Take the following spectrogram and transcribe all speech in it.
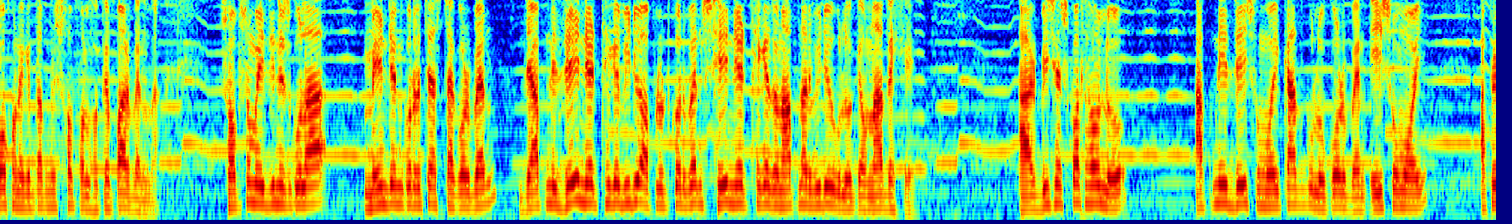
কখনো কিন্তু আপনি সফল হতে পারবেন না। সবসময় এই জিনিসগুলা মেনটেন করার চেষ্টা করবেন। যে আপনি যেই নেট থেকে ভিডিও আপলোড করবেন, সেই নেট থেকে যেন আপনার ভিডিওগুলো কেউ না দেখে। আর বিশেষ কথা হলো, আপনি যেই সময় কাজগুলো করবেন, এই সময় আপনি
